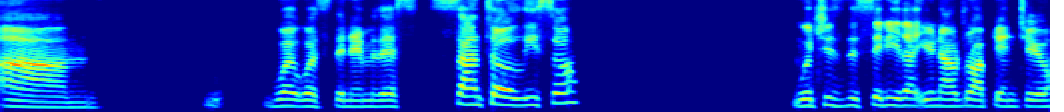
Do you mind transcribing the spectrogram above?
um what what's the name of this? Santo Ileso which is the city that you're now dropped into.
